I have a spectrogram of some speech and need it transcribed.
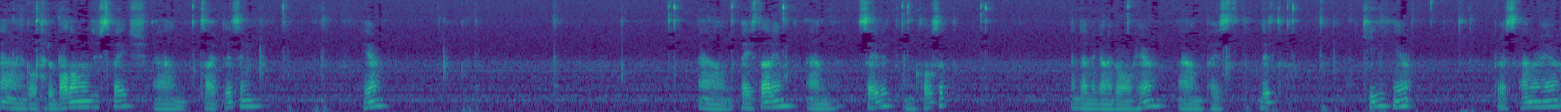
and go to the bottom of this page and type this in here. And paste that in and save it and close it. And then you're gonna go here and paste this key here. Press enter here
